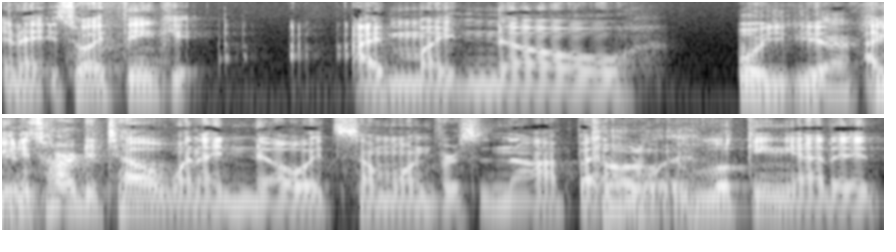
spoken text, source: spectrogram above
and I so I think I might know. Well, yeah. I, it's hard to tell when I know it's someone versus not, but Totally. looking at it,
